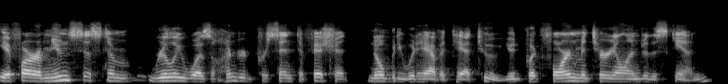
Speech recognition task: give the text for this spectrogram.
if our immune system really was 100% efficient, nobody would have a tattoo. You'd put foreign material under the skin,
